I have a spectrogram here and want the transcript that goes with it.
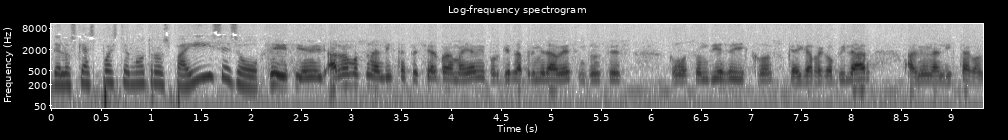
de los que has puesto en otros países o Sí, sí, armamos una lista especial para Miami porque es la primera vez, entonces como son 10 discos que hay que recopilar, armé una lista con,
